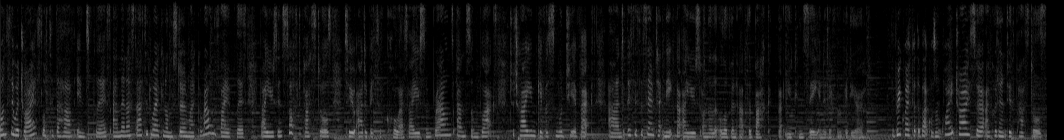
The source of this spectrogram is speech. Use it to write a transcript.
Once they were dry, I slotted the hearth into place and then I started working on the stonework around the fireplace by using soft pastels to add a bit of colour. So I used some browns and some blacks to try and give a smudgy effect and this is the same technique that I used on the little oven at the back that you can see in a different video. The brickwork at the back wasn't quite dry so I couldn't do the pastels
